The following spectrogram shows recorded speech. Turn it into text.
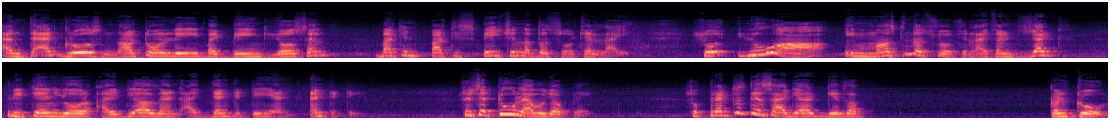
And that grows not only by being yourself, but in participation of the social life. So you are immersed in the social life and yet retain your ideas and identity and entity. So it's a two levels of play. So practice this idea gives up control.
